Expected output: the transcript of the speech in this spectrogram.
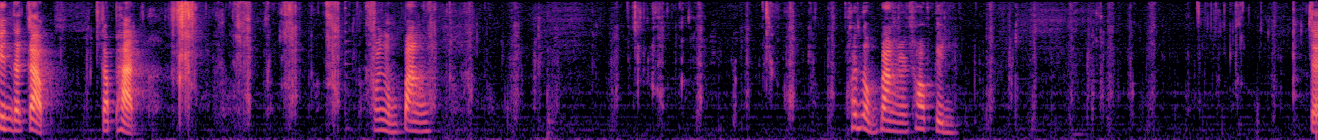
กินแต่กับกับผัดขนมปัง ขนมปังเนี่ยชอบกิน แต่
